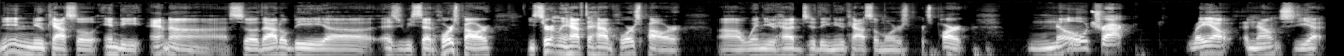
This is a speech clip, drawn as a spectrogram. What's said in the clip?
in Newcastle, Indiana. So that'll be, uh, as we said, horsepower. You certainly have to have horsepower uh, when you head to the Newcastle Motorsports Park no track layout announced yet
